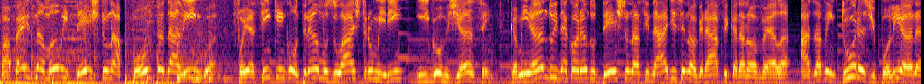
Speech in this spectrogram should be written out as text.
Papéis na mão e texto na ponta da língua. Foi assim que encontramos o astro mirim Igor Jansen, caminhando e decorando o texto na cidade cenográfica da novela As Aventuras de Poliana.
